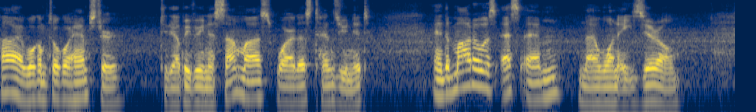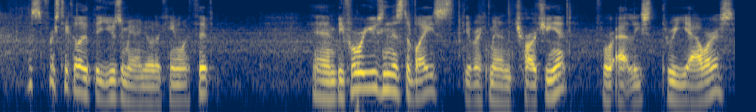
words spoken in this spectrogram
Hi, welcome to Awkward Hamster. Today I'll be reviewing the Sunmas wireless TENS unit and the model is SM9180. Let's first take a look at the user manual that came with it. And before using this device, they recommend charging it for at least 3 hours.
